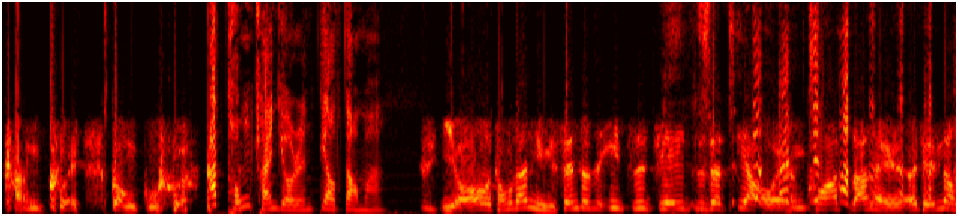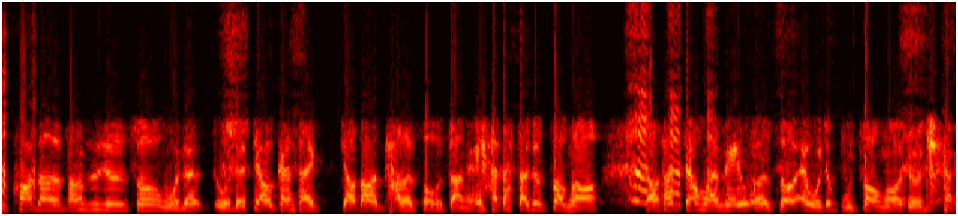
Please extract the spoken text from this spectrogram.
杠鬼杠龟。啊，同船有人钓到吗？有同船女生就是一只接一只的钓，哎，很夸张哎，而且那种夸张的方式就是说，我的我的钓竿才交到他的手上，哎，他他就中哦，然后他交还给我的时候，哎，我就不中哦，就是这样。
